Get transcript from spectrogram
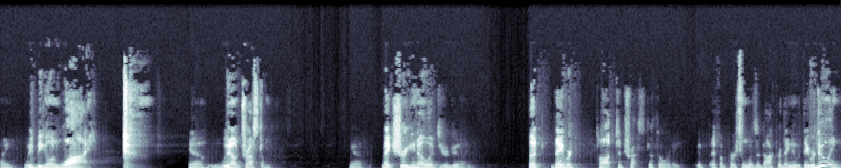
I mean, we'd be going, why? you know, we don't trust them. You know, make sure you know what you're doing. But they were taught to trust authority. If, if a person was a doctor, they knew what they were doing.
